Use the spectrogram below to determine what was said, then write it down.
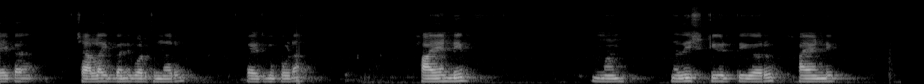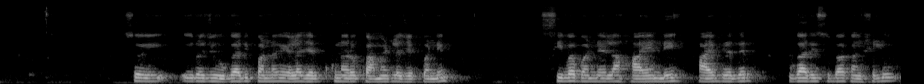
లేక చాలా ఇబ్బంది పడుతున్నారు. రైతులు కూడా. హాయ్ అండి. మా నదీష్ కీర్తి గారు. హాయ్ అండి. సో ఈరోజు ఉగాది పండుగ ఎలా జరుపుకున్నారో కామెంట్లో చెప్పండి. శివ బండేలా హాయ్ అండి. Hi brother. ఉగాది శుభాకాంక్షలు.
